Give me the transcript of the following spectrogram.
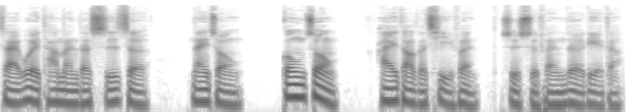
在为他们的死者那种公众哀悼的气氛是十分热烈的。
